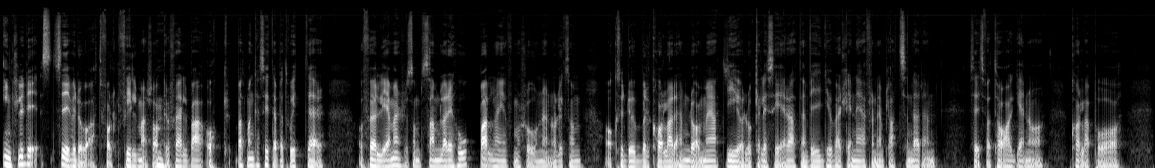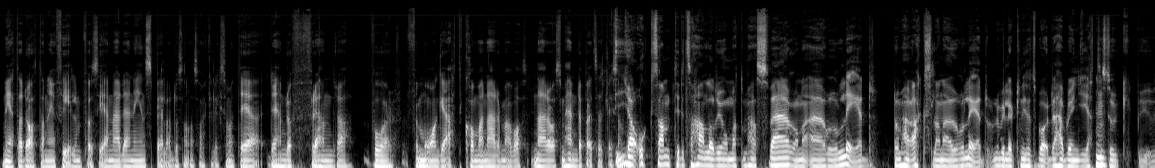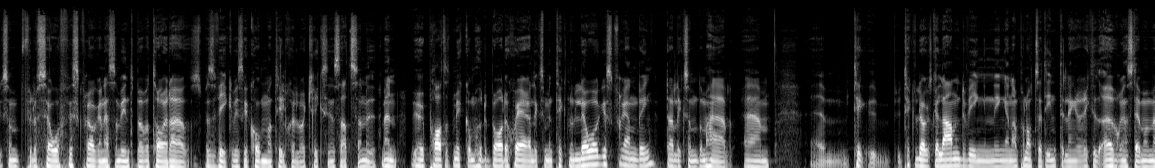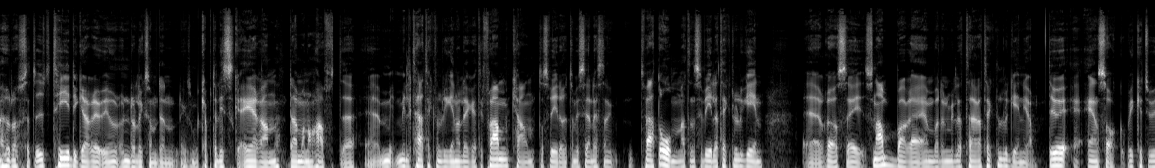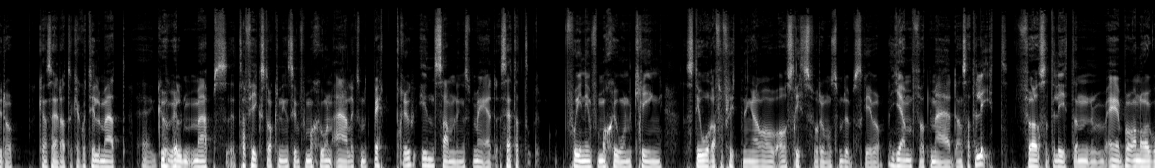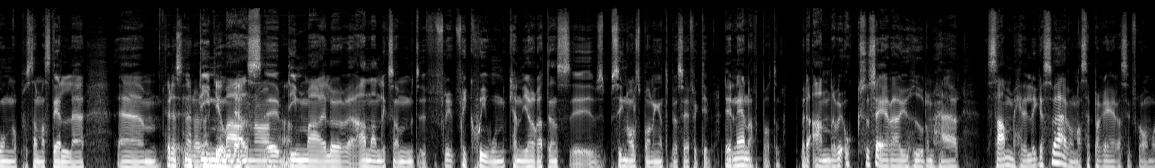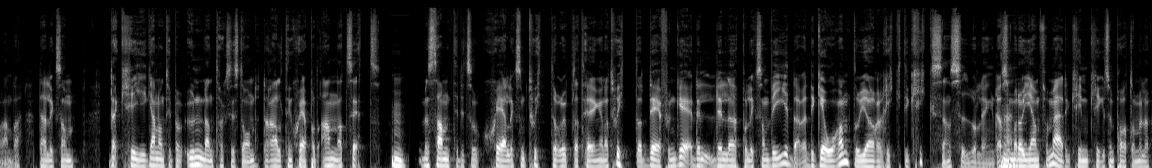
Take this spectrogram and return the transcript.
inklusive då att folk filmar saker Mm. själva och att man kan sitta på Twitter och följa människor som samlar ihop all den här informationen och liksom också dubbelkolla den då med att geolokalisera att en video verkligen är från den platsen där den sägs vara tagen och kolla på metadatan i en film för att se när den är inspelad och sådana saker. Liksom att det, det ändå förändrar vår förmåga att komma närmare vad, nära vad som hände på ett sätt. Liksom. Ja, och samtidigt så handlar det ju om att de här sfärerna är ur led. De här axlarna är ur led. Och nu vill jag knyta tillbaka, det här blir en jättestor Mm. liksom, filosofisk fråga nästan vi inte behöver ta i det här specifika. Vi ska komma till själva krigsinsatsen nu. Men vi har ju pratat mycket om hur det både sker liksom en teknologisk förändring, där liksom de här ehm, Ehm, te- teknologiska landvinningarna på något sätt inte längre riktigt överensstämmer med hur det har sett ut tidigare under liksom den liksom kapitalistiska eran där man har haft eh, militärteknologin och legat i framkant och så vidare utan vi ser nästan tvärtom att den civila teknologin eh, rör sig snabbare än vad den militära teknologin gör. Det är e-, en sak, vilket vi då kan säga att det kanske till och med att eh, Google Maps trafikstockningsinformation är liksom ett bättre insamlingsmed, sätt att få in information kring stora förflyttningar av, av stridsfordon som du beskriver, jämfört med en satellit. För satelliten är bara några gånger på samma ställe. ehm, runt dimma, och- eh, ja. dimma eller annan liksom fri- friktion kan göra att ens eh, signalspaning inte blir så effektiv. Det är den ena parten. Men det andra vi också ser är ju hur de här samhälleliga sfärerna separeras ifrån varandra. Där liksom, där krig är någon typ av undantagstillstånd, där allting sker på ett annat sätt. Mm. Men samtidigt så sker liksom Twitter och uppdateringen av Twitter, det fungerar, det, det löper liksom vidare. Det går inte att göra riktig krigscensur längre. Alltså om man då jämför med Krimkriget som vi pratar om, eller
